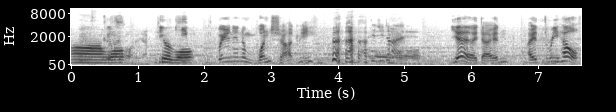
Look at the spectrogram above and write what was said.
Oh, well, He, killed he Walt. ran in and one-shot me. Did you die? Oh. Yeah, I died. I had three health.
